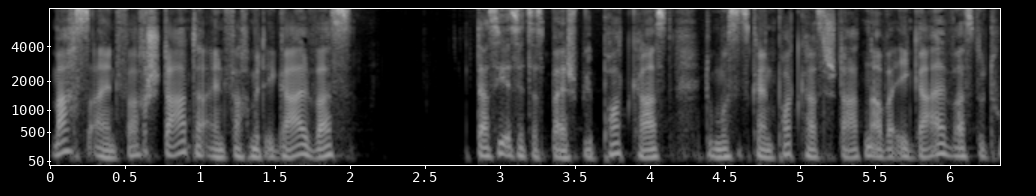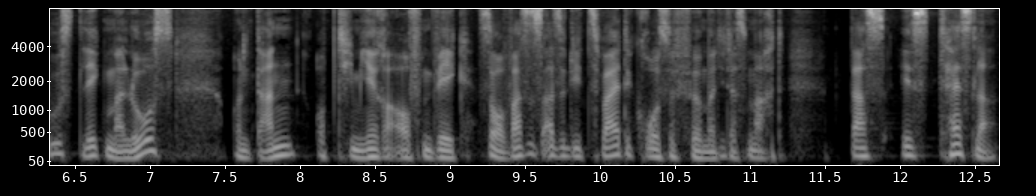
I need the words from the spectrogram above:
mach's einfach, starte einfach mit egal was. Das hier ist jetzt das Beispiel Podcast. Du musst jetzt keinen Podcast starten, aber egal was du tust, leg mal los und dann optimiere auf dem Weg. So, was ist also die zweite große Firma, die das macht? Das ist Tesla.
